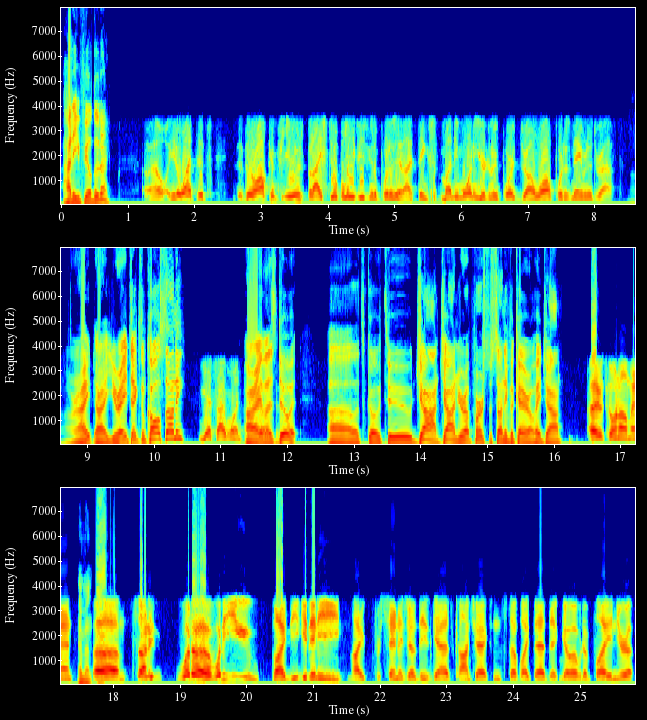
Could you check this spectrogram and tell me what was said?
How do you feel today? Well, you know what? It's they're all confused, but I still believe he's going to put it in. I think Monday morning you're going to report John Wall put his name in the draft. All right. All right. You ready to take some calls, Sonny? Yes, I want to. All right, let's do it. Uh, let's go to John. John, you're up first with Sonny Vaccaro. Hey, John. Hey, what's going on, man? Hey, man. Um, Sonny, what uh, what do you like? Do you get any like percentage of these guys' contracts and stuff like that that go over to play in Europe?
